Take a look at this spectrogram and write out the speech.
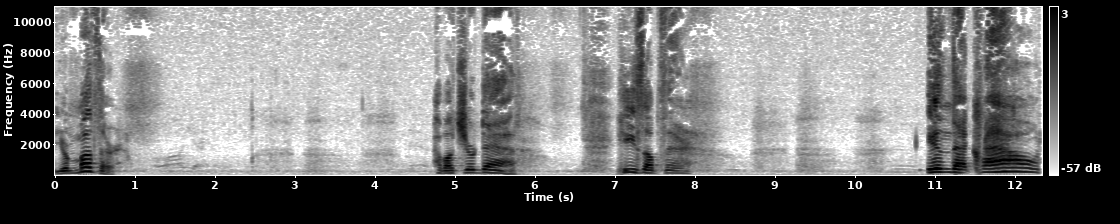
Your mother. How about your dad? He's up there in that crowd.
